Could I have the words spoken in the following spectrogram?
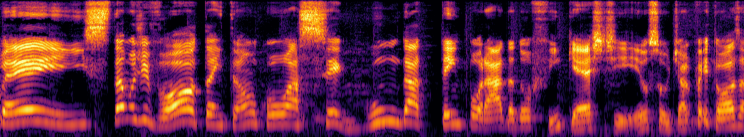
bem, estamos de volta então com a segunda temporada do Fincast. Eu sou o Thiago Feitosa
